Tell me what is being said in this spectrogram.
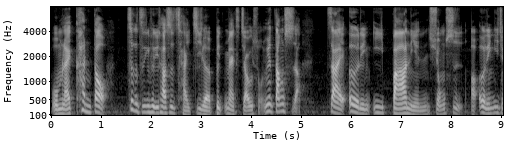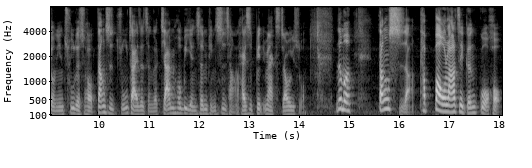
我们来看到这个资金费率，它是采集了 BitMax 交易所，因为当时啊。在二零一八年熊市啊，二零一九年初的时候，当时主宰着整个加密货币衍生品市场的还是 BitMax 交易所。那么当时啊，它爆拉这根过后，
